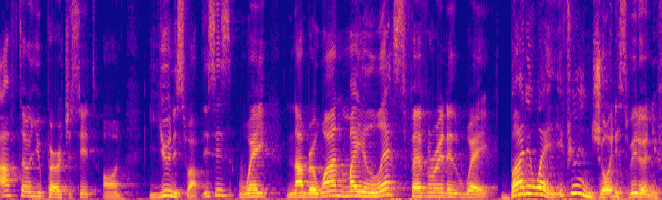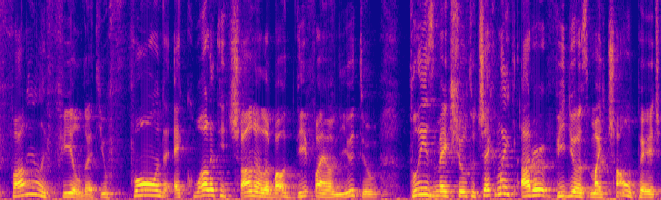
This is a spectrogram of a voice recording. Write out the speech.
after you purchase it on Uniswap. This is way number one, my less favorite way. By the way, if you enjoyed this video and you finally feel that you found a quality channel about DeFi on YouTube, please make sure to check my other videos, my channel page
